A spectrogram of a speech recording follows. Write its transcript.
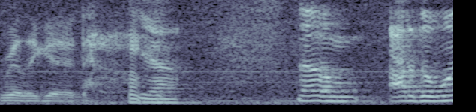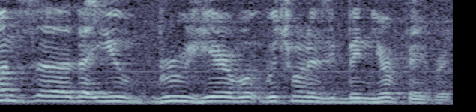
really good. yeah. Um, out of the ones uh, that you've brewed here, which one has been your favorite?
